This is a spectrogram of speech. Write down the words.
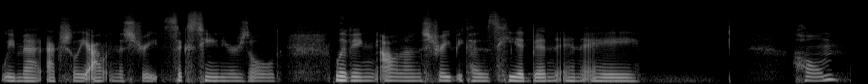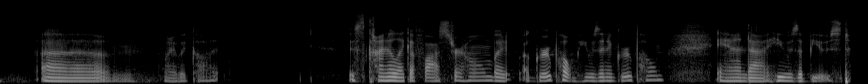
we met actually out in the street 16 years old living out on the street because he had been in a home um, what do we call it? It's kind of like a foster home but a group home. He was in a group home and uh, he was abused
